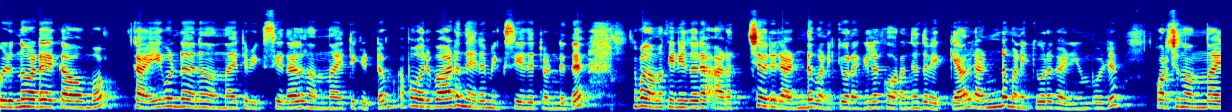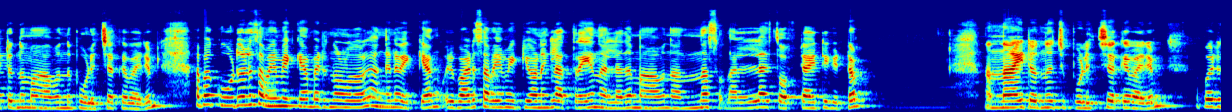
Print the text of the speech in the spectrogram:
ഉഴുന്നുവടയൊക്കെ ആകുമ്പോൾ കൈ കൊണ്ട് തന്നെ നന്നായിട്ട് മിക്സ് ചെയ്താൽ നന്നായിട്ട് കിട്ടും. അപ്പോൾ ഒരുപാട് നേരം മിക്സ് ചെയ്തിട്ടുണ്ട് ഇത്. അപ്പോൾ നമുക്കിനി ഇതൊരു അടച്ച ഒരു രണ്ട് മണിക്കൂറെങ്കിലും കുറഞ്ഞത് വെക്കാം. രണ്ട് മണിക്കൂർ കഴിയുമ്പോൾ കുറച്ച് നന്നായിട്ടൊന്ന് മാവൊന്ന് പൊളിച്ചൊക്കെ വരും. അപ്പോൾ കൂടുതൽ സമയം വെക്കാൻ പറ്റുന്നുള്ളത് അങ്ങനെ വെക്കാം. ഒരുപാട് സമയം വെക്കുകയാണെങ്കിൽ അത്രയും നല്ലത് മാവ് നന്ന നല്ല സോഫ്റ്റായിട്ട് കിട്ടും. നന്നായിട്ടൊന്ന് പൊളിച്ചൊക്കെ വരും. അപ്പോൾ ഒരു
